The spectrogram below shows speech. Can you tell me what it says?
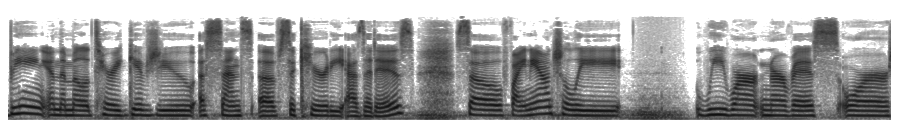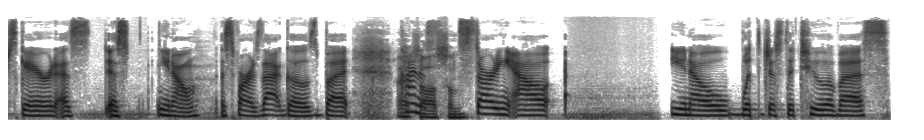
being in the military gives you a sense of security as it is. So financially, we weren't nervous or scared as as you know as far as that goes. But That's kind of awesome. starting out, you know, with just the two of us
